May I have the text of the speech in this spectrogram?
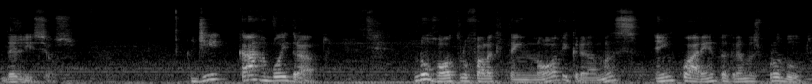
Delicious. De carboidrato. No rótulo fala que tem 9 gramas em 40 gramas de produto.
